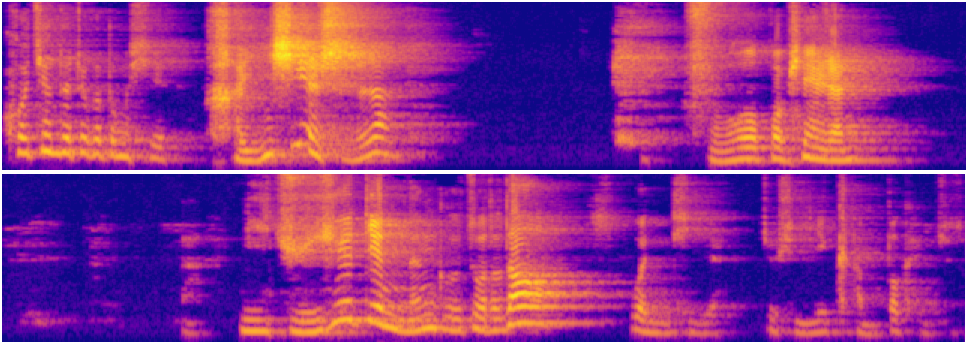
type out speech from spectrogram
可见的这个东西很现实啊！佛不骗人啊，你决定能够做得到。问题，就是你肯不肯去做。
